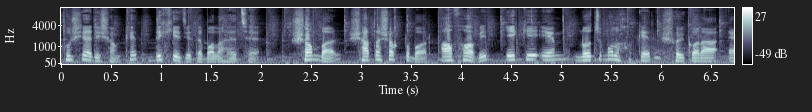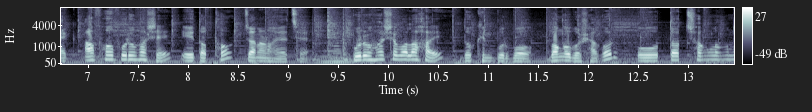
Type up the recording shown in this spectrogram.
হুঁশিয়ারি সংকেত দেখিয়ে যেতে বলা হয়েছে। সোমবার সাতাশ অক্টোবর আবহাওয়াবিদ এ কে এম নজমুল হকের সই করা এক আবহাওয়া পূর্বাভাসে এই তথ্য জানানো হয়েছে। পূর্বাভাসে বলা হয় দক্ষিণ পূর্ব বঙ্গোপসাগর ও তৎসংলগ্ন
